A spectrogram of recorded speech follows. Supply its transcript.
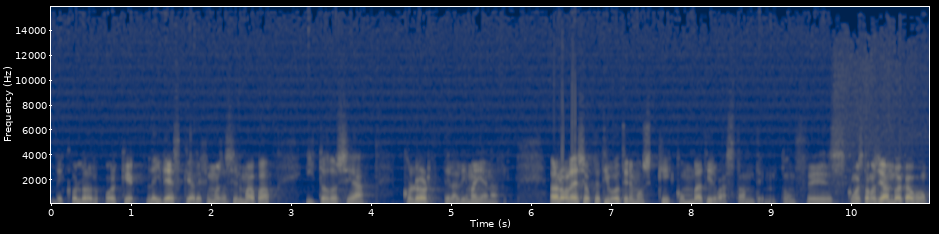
de color porque la idea es que alejemos así el mapa y todo sea color de la Alemania nazi. Para lograr ese objetivo tenemos que combatir bastante. Entonces, como estamos llevando a cabo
